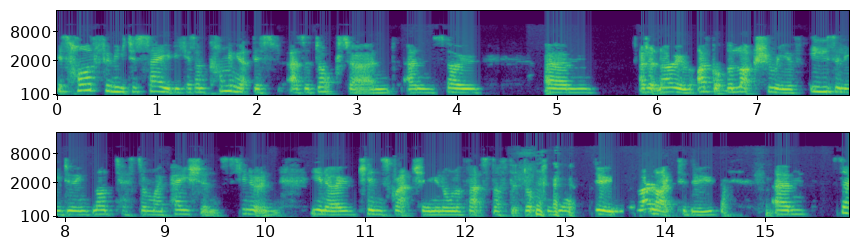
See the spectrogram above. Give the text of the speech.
it's hard for me to say because I'm coming at this as a doctor and, and so, um, I don't know. I've got the luxury of easily doing blood tests on my patients, you know, and, you know, chin scratching and all of that stuff that doctors do, I like to do. Um, so,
